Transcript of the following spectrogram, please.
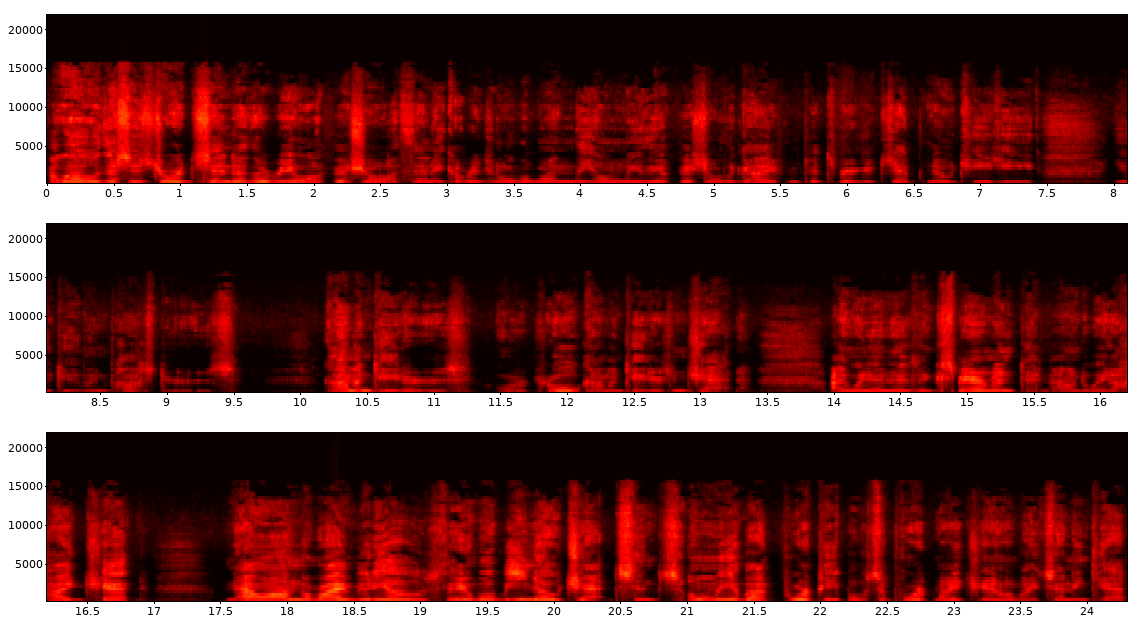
Hello, this is George Senda, the real official, authentic, original, the one, the only, the official, the guy from Pittsburgh, except no cheesy YouTube imposters, commentators, or troll commentators in chat. I went in as an experiment. I found a way to hide chat. Now on the live videos, there will be no chat since only about four people support my channel by sending cat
